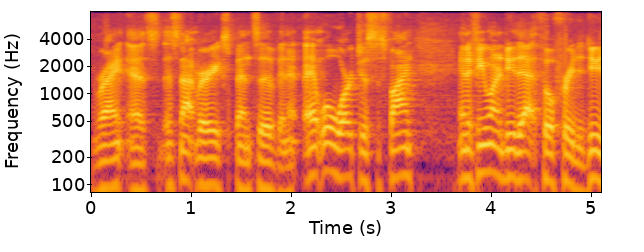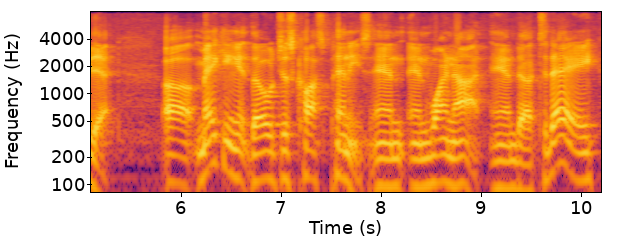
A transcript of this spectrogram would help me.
right? It's, it's not very expensive and it, it, will work just as fine. And if you want to do that, feel free to do that. Uh, making it though just costs pennies and, and why not? And uh, today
